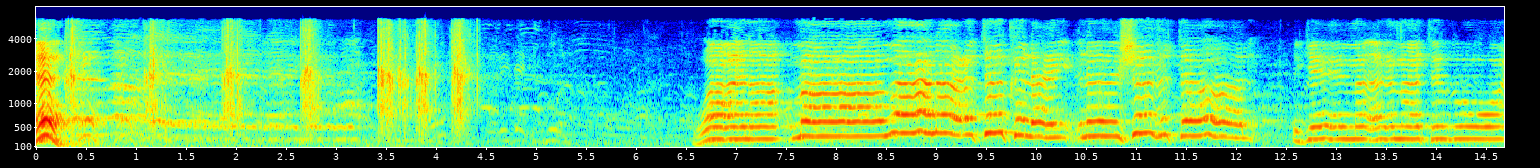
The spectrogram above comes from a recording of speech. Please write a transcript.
إيه. وأنا ما منعتك لين شئت جيم المتبوع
